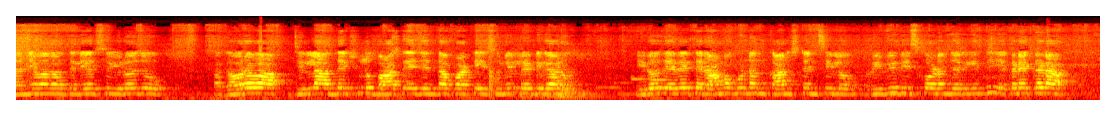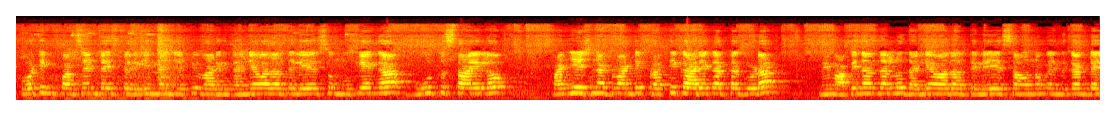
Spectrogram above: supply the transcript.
ధన్యవాదాలు తెలియజేస్తూ ఈరోజు గౌరవ జిల్లా అధ్యక్షులు భారతీయ జనతా పార్టీ సునీల్ రెడ్డి గారు ఈరోజు ఏదైతే రామగుండం కాన్స్టిట్యున్సీలో రివ్యూ తీసుకోవడం జరిగింది ఎక్కడెక్కడ ఓటింగ్ పర్సెంటేజ్ పెరిగిందని చెప్పి వారికి ధన్యవాదాలు తెలియజేస్తూ ముఖ్యంగా బూత్ స్థాయిలో పనిచేసినటువంటి ప్రతి కార్యకర్తకు కూడా మేము అభినందనలు ధన్యవాదాలు తెలియజేస్తా ఉన్నాము. ఎందుకంటే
